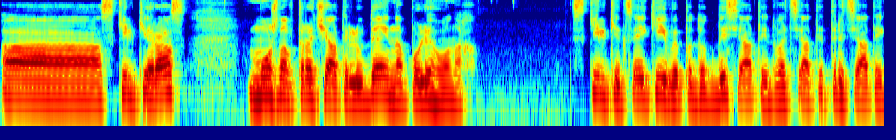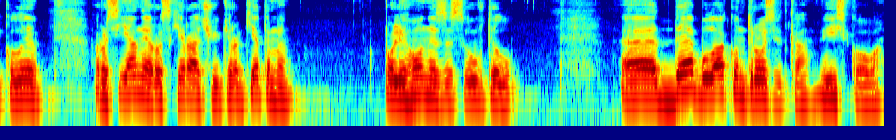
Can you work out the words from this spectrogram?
а скільки раз можна втрачати людей на полігонах? Скільки це який випадок? 10, 20, 30, коли росіяни розхерачують ракетами полігони ЗСУ в тилу? Е, Де була контрозвідка військова?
